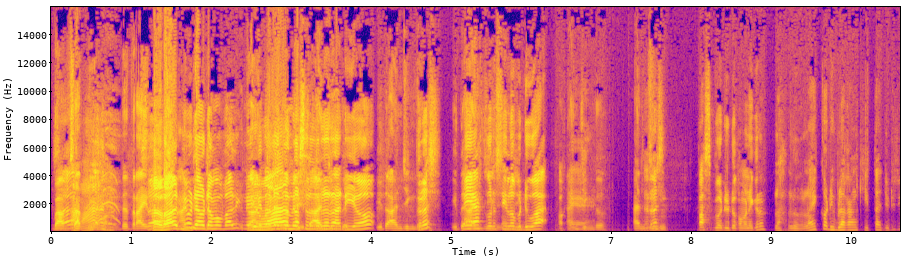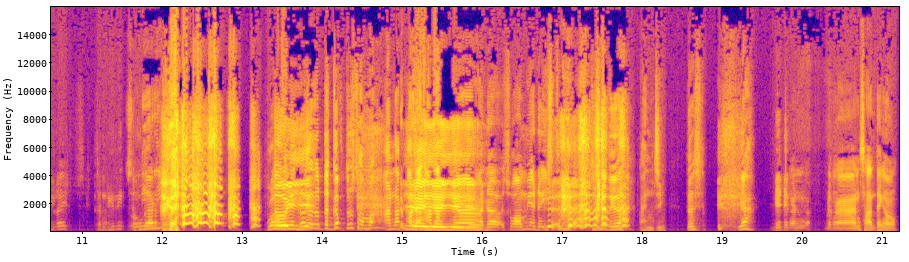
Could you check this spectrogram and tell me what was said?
Bangsat Sama. nih emang. itu terakhir Anjing. ini udah udah mau balik nih. Kita udah tuh. radio. itu anjing tuh. Terus itu nih ya anjing, kursi lo anjing. berdua. Oke. anjing tuh Terus anjing pas gua duduk sama Negro, lah lu Lai kok di belakang kita. Jadi si Lai sendiri, longgar. Gua Oh, sama iya. tetep tegap terus sama anak ada iya, anaknya, iya, iya. ada suami, ada istri. Terus kata anjing. Terus ya dia dengan dengan santai ngomong,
